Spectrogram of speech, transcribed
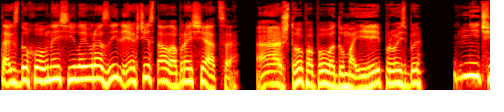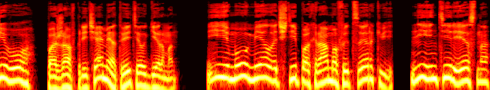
так с духовной силой в разы легче стал обращаться. А что по поводу моей просьбы? Ничего, пожав плечами, ответил Герман. Ему мелочь типа храмов и церкви неинтересно,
